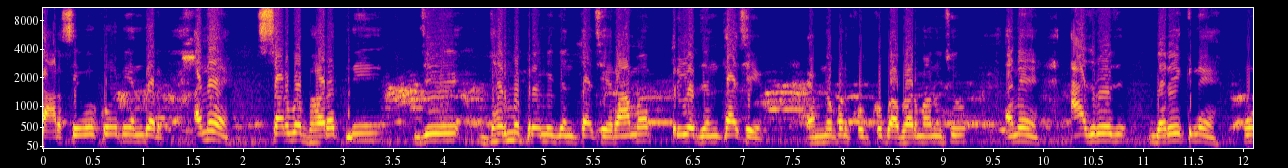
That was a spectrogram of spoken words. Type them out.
કારસેવકોની અંદર અને સર્વ ભારતની જે ધર્મપ્રેમી જનતા છે રામ પ્રિય જનતા છે, એમનો પણ ખૂબ ખૂબ આભાર માનું છું. અને આજ રોજ દરેકને હું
